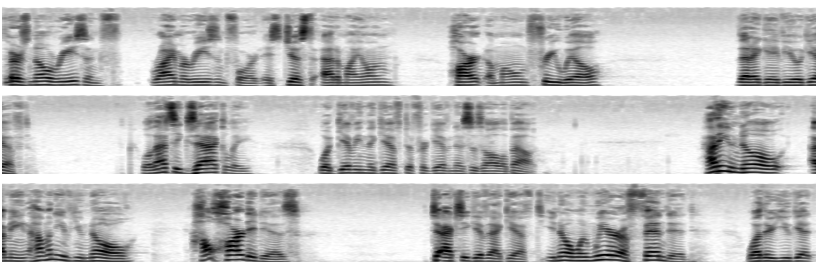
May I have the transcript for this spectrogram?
there's no reason, rhyme or reason for it. It's just out of my own heart, of my own free will, that I gave you a gift. Well, that's exactly what giving the gift of forgiveness is all about. How do you know? I mean, how many of you know how hard it is to actually give that gift? You know, when we're offended, whether you get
